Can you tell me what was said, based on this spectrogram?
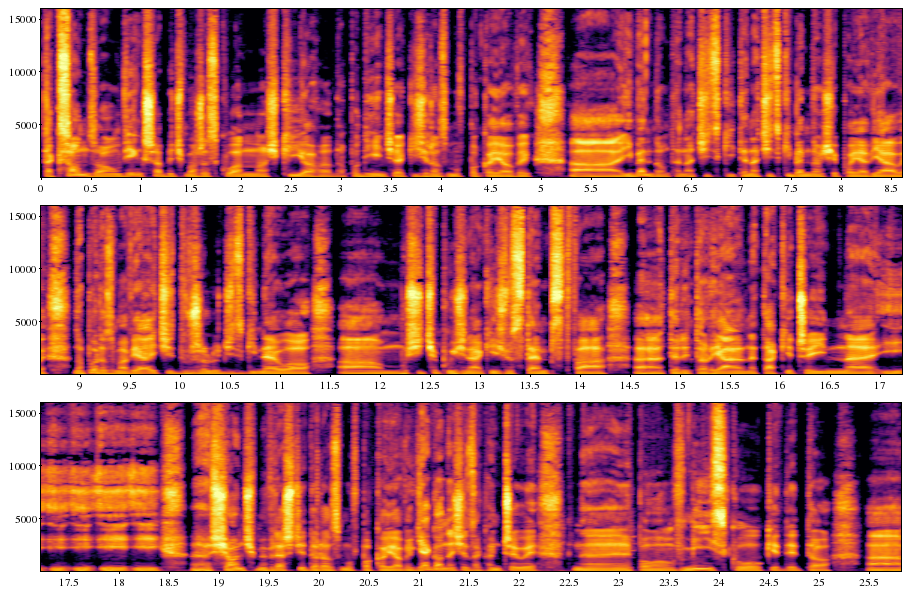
tak sądzą, większa być może skłonność Kijowa do podjęcia jakichś rozmów pokojowych a, i będą te naciski, te naciski będą się pojawiały. No porozmawiajcie, dużo ludzi zginęło, a, musicie pójść na jakieś ustępstwa e, terytorialne, takie czy inne i, i, i, i, i e, siądźmy wreszcie do rozmów pokojowych. Jak one się zakończyły e, po, w Mińsku, kiedy to e,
